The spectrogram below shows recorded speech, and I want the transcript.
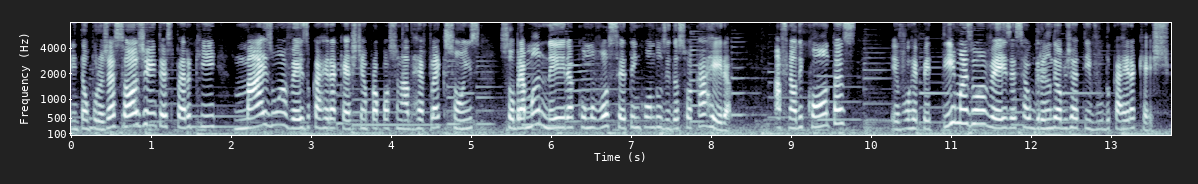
Então por hoje é só, gente. Eu espero que mais uma vez o Carreira Cast tenha proporcionado reflexões sobre a maneira como você tem conduzido a sua carreira. Afinal de contas, eu vou repetir mais uma vez, esse é o grande objetivo do Carreira Cast.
